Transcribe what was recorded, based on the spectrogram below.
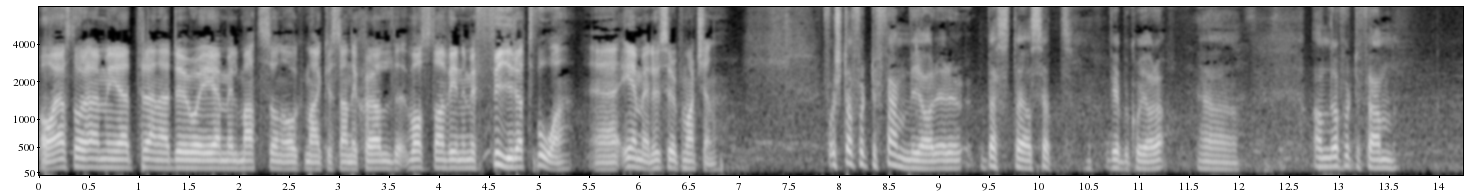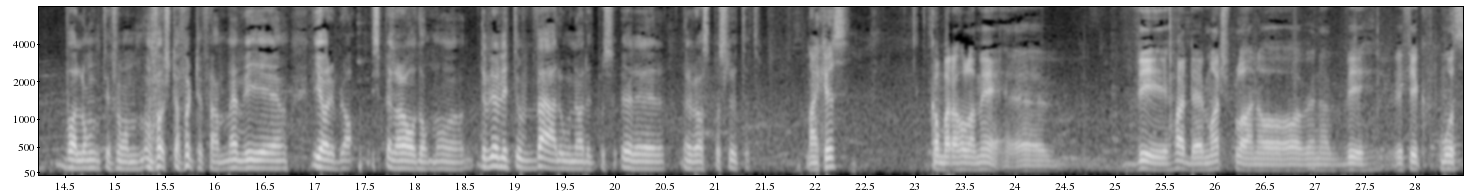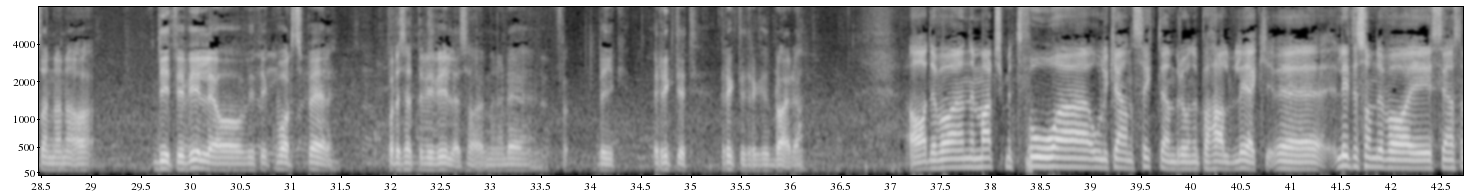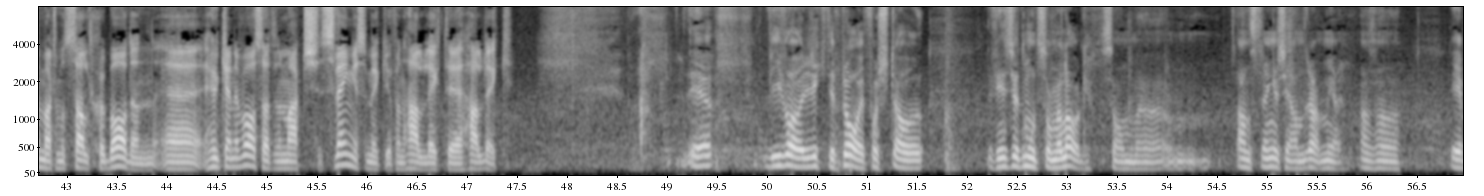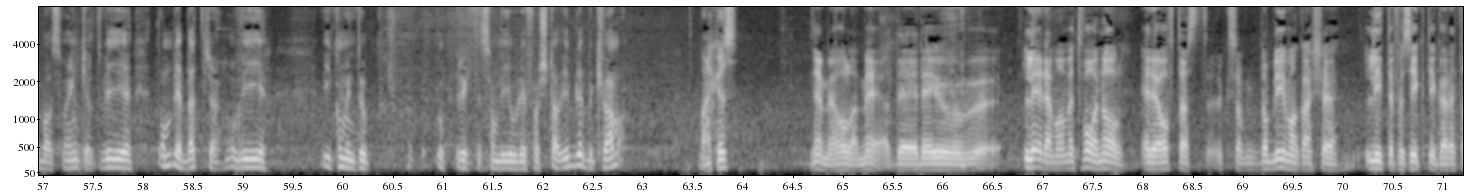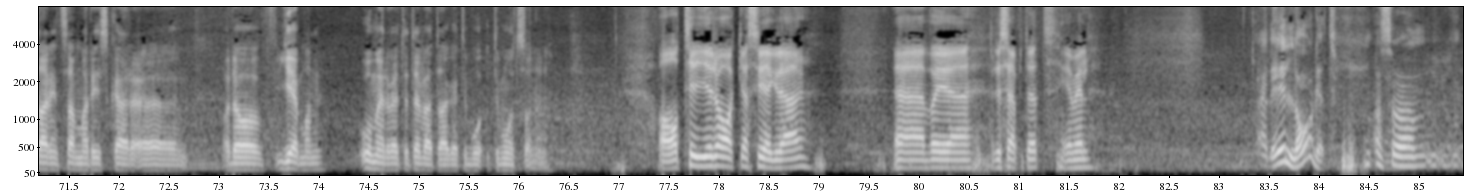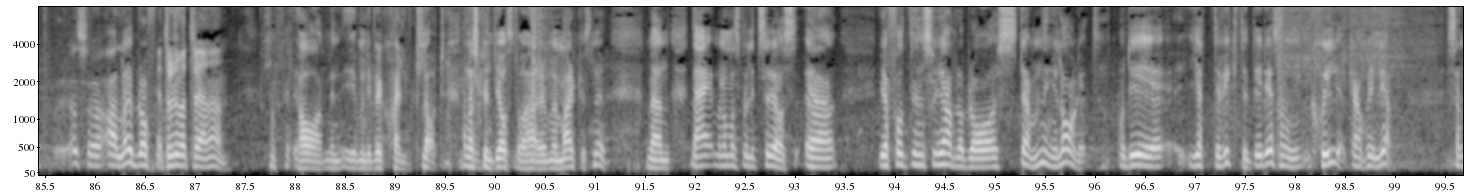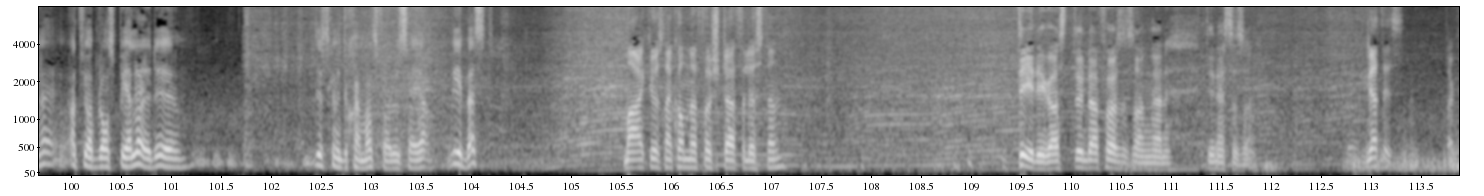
Ja, jag står här med tränarduo Emil Mattsson och Marcus Strandesköld. Vasastan vinner med 4-2. Eh, Emil, hur ser du på matchen? Första 45 vi gör är det bästa jag sett VBK göra. Eh, andra 45 var långt ifrån de första 45 men vi, vi gör det bra. Vi spelar av dem och det blev lite väl onödigt på, eller, nervöst på slutet. Marcus? kan bara hålla med. Eh, Vi hade matchplan och jag vi fick motståndarna dit vi ville och vi fick vårt spel på det sättet vi ville så jag menar, det, det gick riktigt, riktigt, riktigt bra idag. Ja, det var en match med två eh, olika ansikten beroende på halvlek. Eh, lite som det var i senaste matchen mot Saltsjöbaden. Eh, hur kan det vara så att en match svänger så mycket från halvlek till halvlek? Det, vi var riktigt bra i första och det finns ju ett motståndarlag som eh, anstränger sig andra mer. Alltså, det är bara så enkelt. Vi, de blev bättre och vi, vi kom inte upp, upp riktigt som vi gjorde i första. Vi blev bekväma. Marcus? Nej men jag håller med. Det, det är ju, leder man med 2-0 är det oftast, liksom, då blir man kanske lite försiktigare, tar inte samma risker eh, och då ger man omedvetet övertaget till, till motståndarna. Ja, tio raka segrar. Eh, vad är receptet, Emil? Ja, det är laget. Alltså, alltså alla är bra. Jag trodde det var tränaren. Ja, men, men det är väl självklart. Annars skulle inte jag stå här med Marcus nu. Men nej, men om man ska vara lite seriös. Eh, vi har fått en så jävla bra stämning i laget. Och det är jätteviktigt. Det är det som skiljer, kan skilja. Sen eh, att vi har bra spelare, det, det ska vi inte skämmas för att säga. Vi är bäst. Marcus, när kommer första förlusten? Tidigast under försäsongen till nästa säsong. Grattis! Tack.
